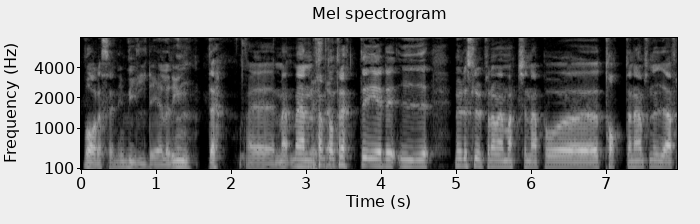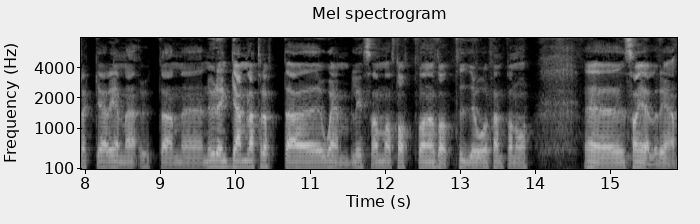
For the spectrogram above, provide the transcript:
vare sig ni vill det eller inte. Eh, men men 15.30 är det i, nu är det slut på de här matcherna på eh, Tottenhams nya fräcka arena. Utan eh, nu är det den gamla trötta eh, Wembley som har stått, vad den har stått, 10 år, 15 år. Som gäller igen.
